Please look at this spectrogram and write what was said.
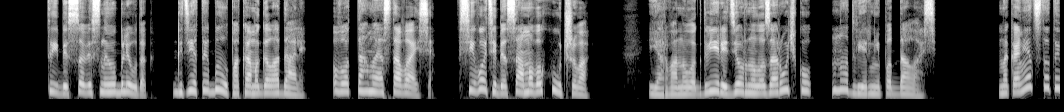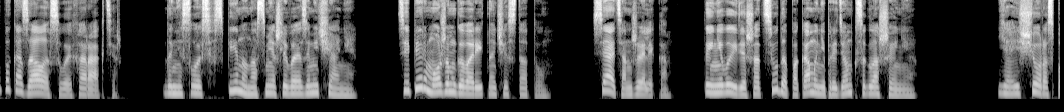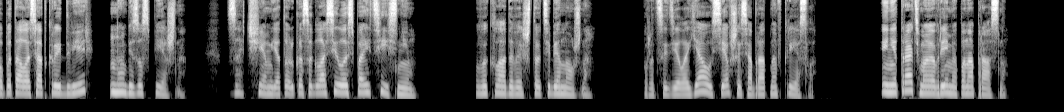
«Ты бессовестный ублюдок! Где ты был, пока мы голодали? Вот там и оставайся! Всего тебе самого худшего!» Я рванула к двери, дернула за ручку, но дверь не поддалась. «Наконец-то ты показала свой характер», — донеслось в спину насмешливое замечание. «Теперь можем говорить на чистоту. Сядь, Анжелика. Ты не выйдешь отсюда, пока мы не придем к соглашению». Я еще раз попыталась открыть дверь, но безуспешно. Зачем я только согласилась пойти с ним? «Выкладывай, что тебе нужно», — процедила я, усевшись обратно в кресло. и не трать мое время понапрасну».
